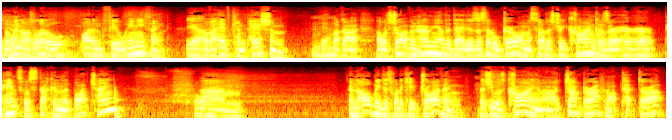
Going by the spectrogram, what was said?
But Yeah. when I was little, I didn't feel anything. Yeah. Like I have compassion. Yeah. Like I, I was driving home the other day. There was this little girl on the side of the street crying because her, her, her pants were stuck in the bike chain. Um, and the old me just would have kept driving, but she was crying, and I jumped her up and I picked her up.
